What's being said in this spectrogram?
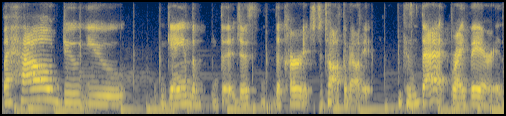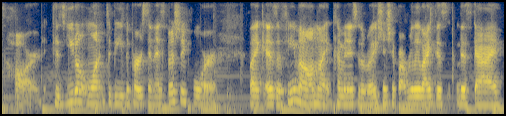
but how do you gain the the just the courage to talk about it because mm-hmm. that right there is hard because you don't want to be the person especially for like as a female i'm like coming into the relationship i really like this this guy.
